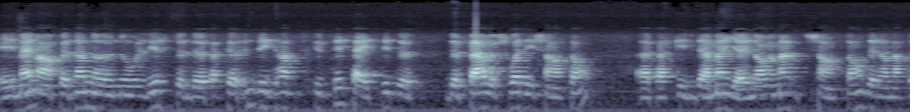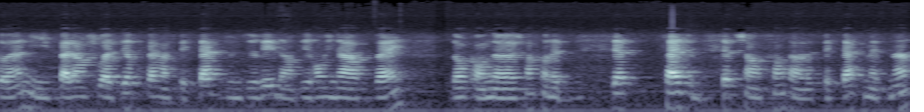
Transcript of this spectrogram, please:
et même en faisant nos, nos listes de... Parce qu'une des grandes difficultés, ça a été de, de faire le choix des chansons. Euh, parce qu'évidemment, il y a énormément de chansons de Leonard Cohen. Il fallait en choisir pour faire un spectacle d'une durée d'environ 1h20. Donc, on a, je pense qu'on a 17, 16 ou 17 chansons dans le spectacle maintenant.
